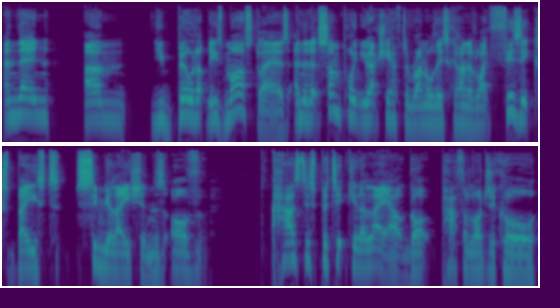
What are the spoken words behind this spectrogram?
and then um, you build up these mask layers, and then at some point you actually have to run all these kind of like physics-based simulations of has this particular layout got pathological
